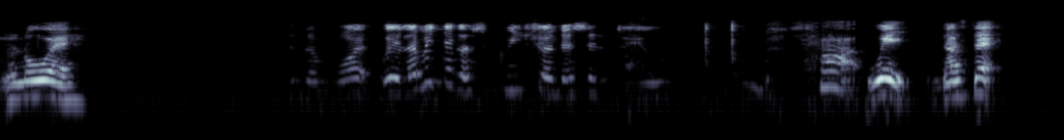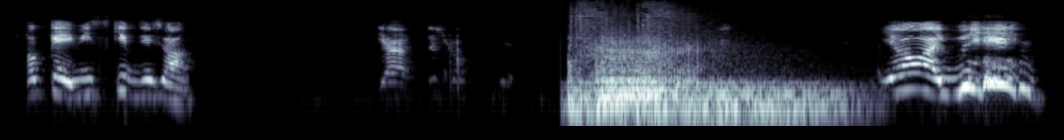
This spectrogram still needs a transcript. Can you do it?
I don't know where. In the void. Wait, let me take a screenshot and send to you. Ha, wait, does that? Okay, we skip this one. Yeah, this one. Yo, I win.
